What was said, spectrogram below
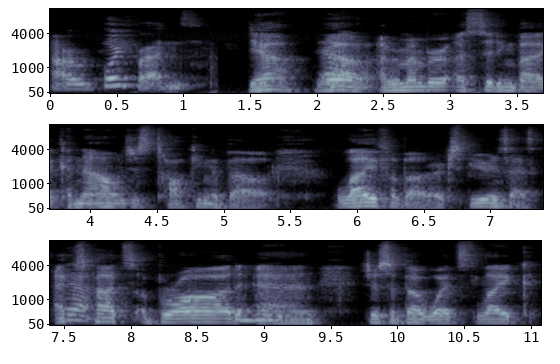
our boyfriends. Yeah, yeah, Yeah. I remember us sitting by a canal just talking about life, about our experience as Yeah. expats abroad, Mhm. and just about what it's like,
